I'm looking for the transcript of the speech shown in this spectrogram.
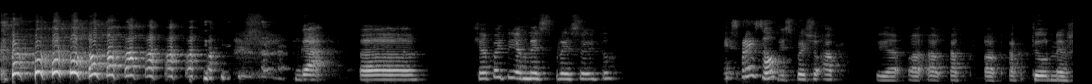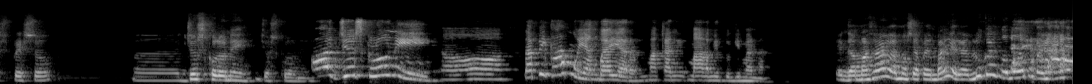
enggak. Eh, siapa itu yang Nespresso itu? Espresso. Nespresso ak ya ak, ak, ak- aktor Nespresso. Eh, Josh Clooney, Josh Clooney. Oh, Josh Clooney. Oh, tapi kamu yang bayar makan malam itu gimana? Eh, enggak masalah mau siapa yang bayar kan? Lu kan ngomong pertanyaannya.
